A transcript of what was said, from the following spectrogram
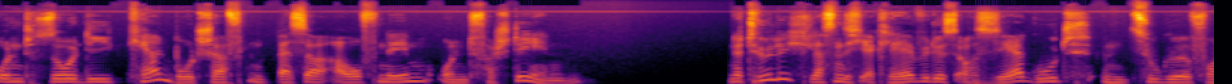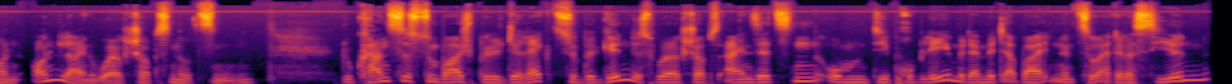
und so die Kernbotschaften besser aufnehmen und verstehen. Natürlich lassen sich Erklärvideos auch sehr gut im Zuge von Online-Workshops nutzen. Du kannst es zum Beispiel direkt zu Beginn des Workshops einsetzen, um die Probleme der Mitarbeitenden zu adressieren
